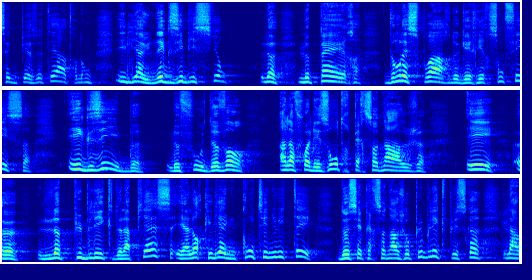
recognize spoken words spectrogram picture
c'est une pièce de théâtre. Donc il y a une exhibition. Le, père, dans l'espoir de guérir son fils, exhibe le fou devant à la fois les autres personnages et euh, le public de la pièce, et alors qu'il y a une continuité de ces personnages au public, puisque la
